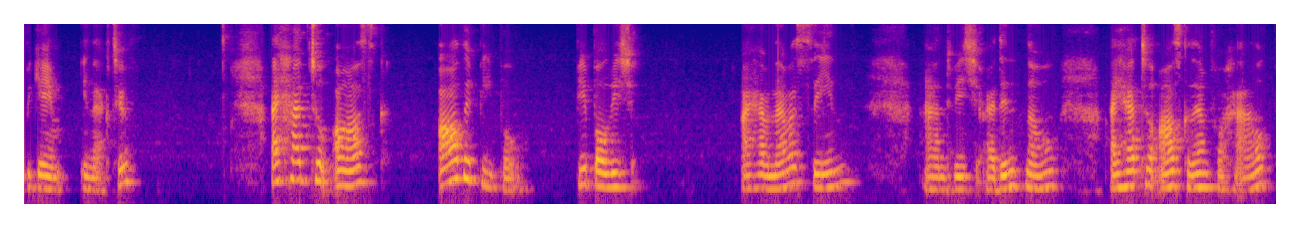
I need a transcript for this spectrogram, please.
became inactive i had to ask other people people which i have never seen and which i didn't know i had to ask them for help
